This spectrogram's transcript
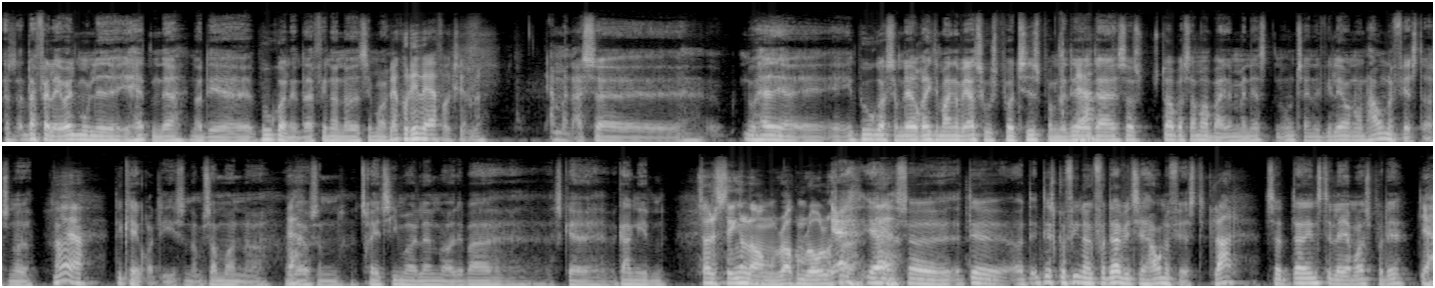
altså, der falder jo alt muligt i hatten der, når det er bookerne, der finder noget til mig. Hvad kunne det være, for eksempel? Jamen altså, nu havde jeg øh, en booker, som lavede rigtig mange værtshus på et tidspunkt, og det, Ja. ja. der er så stopper samarbejdet med næsten undtagen, at vi laver nogle havnefester og sådan noget. Nå ja. Det kan jeg godt lide, sådan om sommeren, og, og Ja. lave sådan tre timer eller andet, hvor det bare øh, skal gang i den. Så er det sing-along, rock and roll og sådan Ja, noget. ja, ja. Så øh, det, og det, det er sgu fint nok, for der er vi til havnefest. Klart. Så der indstiller jeg mig også på det. Ja.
